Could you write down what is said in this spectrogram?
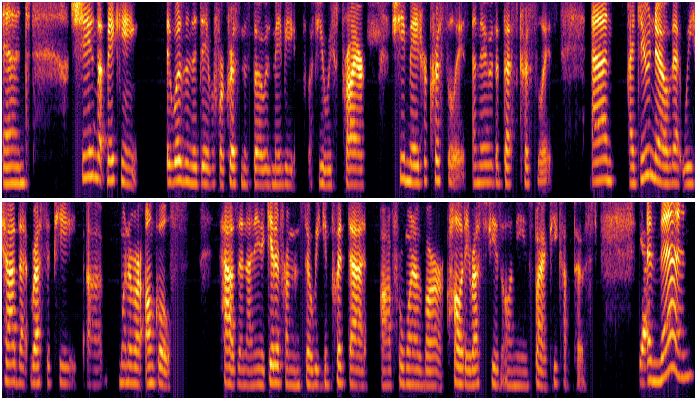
and she ended up making it wasn't the day before Christmas, but it was maybe a few weeks prior. She made her crystallese, and they were the best crystallese. And I do know that we have that recipe. Uh, one of our uncles has it, and I need to get it from them so we can put that uh, for one of our holiday recipes on the Inspired Peacock post. Yes. And then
